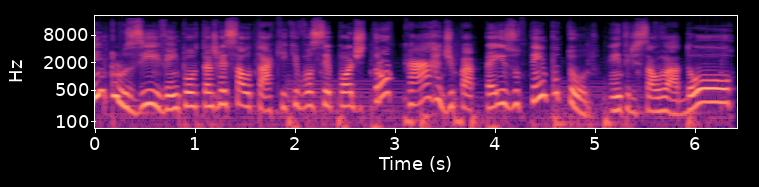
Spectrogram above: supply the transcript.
Inclusive, é importante ressaltar aqui que você pode trocar de papéis o tempo todo entre salvador,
